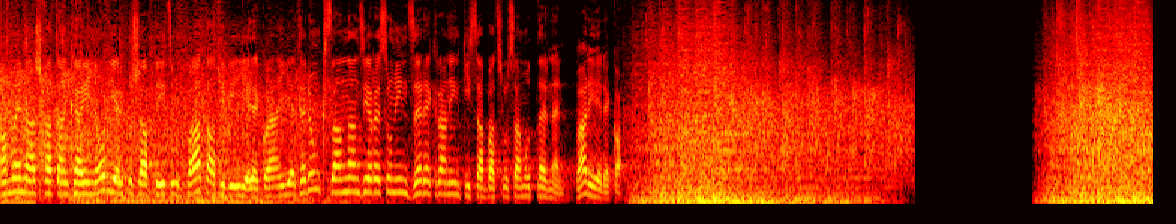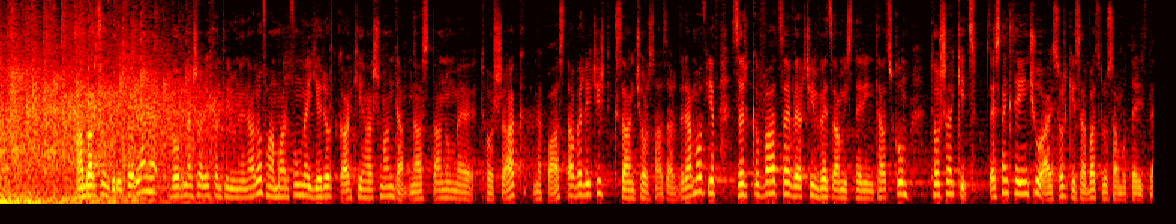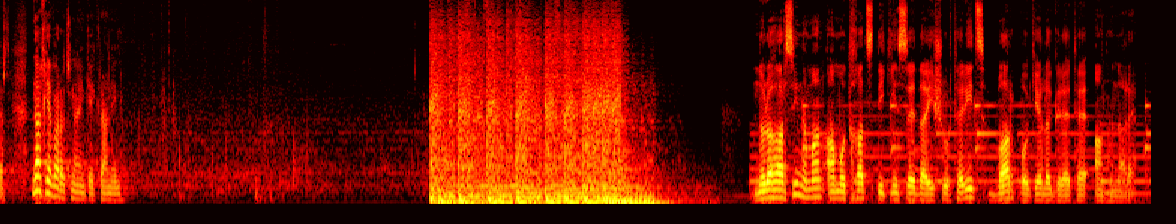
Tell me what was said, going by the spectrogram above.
Ամեն աշխատանքային օր երկուշաբթից ուրբաթ ATV-ի երեկոյան եթերում 20-նանց 30-ին ձեր էկրանին կիսաբաց լուսամուտներն են։ Բարի երեկո։ Համբարձում Գրիգորյանը ողնաշարի խնդիր ունենալով համարվում է երրորդ կարգի հաշմանդամ։ Նա ստանում է թոշակ, նպաստ ավելի ճիշտ 24000 դրամով եւ զրկված է վերջին 6 ամիսների ընթացքում թոշակից։ Տեսնենք թե ինչու այսօր կիսաբաց լուսամուտներից ներս։ Նախ եւ առաջ նայենք էկրանին։ Նորահարսի նման ամոթխած տիկին սեդայի շուրթերից բար պոկելը գրեթե անհնար է։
